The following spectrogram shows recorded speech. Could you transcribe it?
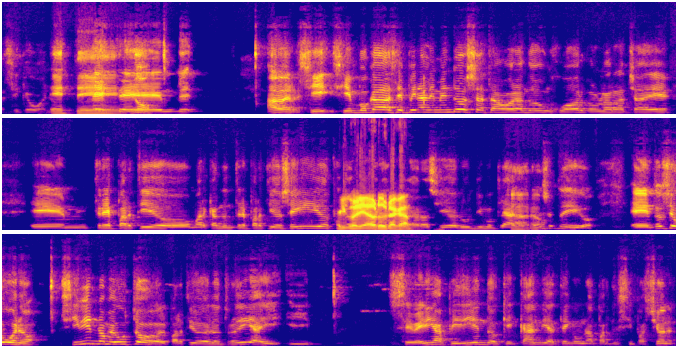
Así que bueno. Este, este a ver, si, si ese penal en Mendoza, estamos hablando de un jugador con una racha de eh, tres partidos, marcando en tres partidos seguidos. El goleador de Huracán. Habrá sido el último, claro. claro. Eso te digo. Eh, entonces, bueno, si bien no me gustó el partido del otro día y, y se venía pidiendo que Candia tenga una participación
